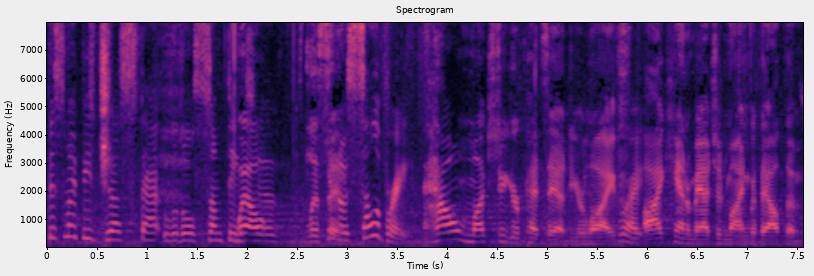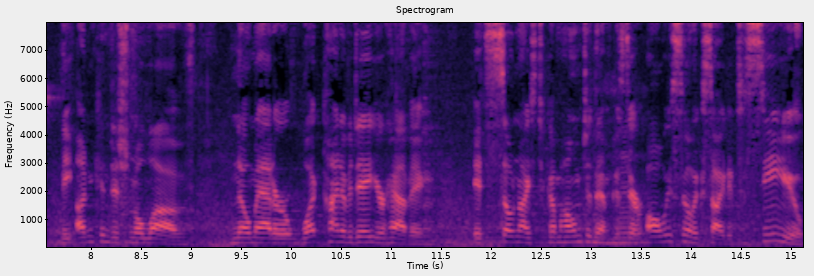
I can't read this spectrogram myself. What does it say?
this might be just that little something Well, to listen. you know celebrate. How much do your pets add to your life? Right. I can't imagine mine without them. The unconditional love, no matter what kind of a day you're having, it's so nice to come home to them because they're always so excited to see you.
